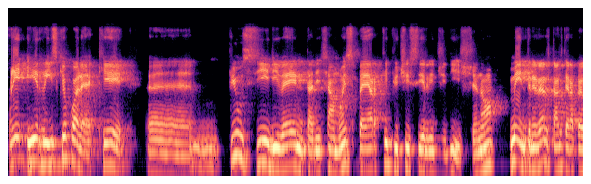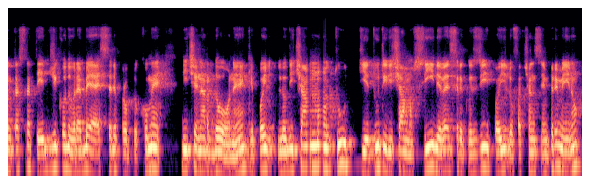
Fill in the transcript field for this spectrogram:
E il rischio qual è? Che eh, più si diventa, diciamo, esperti, più ci si irrigidisce, no? Mentre in realtà il terapeuta strategico dovrebbe essere proprio come dice Nardone, che poi lo diciamo tutti e tutti diciamo sì, deve essere così, poi lo facciamo sempre meno,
